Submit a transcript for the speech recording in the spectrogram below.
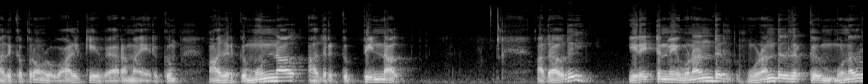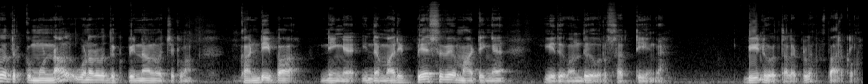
அதுக்கப்புறம் ஒரு வாழ்க்கையே வேறமாக இருக்கும். அதற்கு முன்னால் அதற்கு பின்னால். அதாவது இறைத்தன்மை உணர்ந்து உணர்ந்ததற்கு உணர்வதற்கு முன்னால் உணர்வதற்கு பின்னால் வச்சுக்கலாம். கண்டிப்பாக நீங்கள் இந்த மாதிரி பேசவே மாட்டீங்க. இது வந்து ஒரு சத்தியங்க. வீடு ஒரு தலைப்பில் பார்க்கலாம்.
